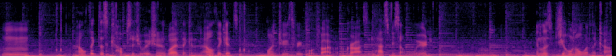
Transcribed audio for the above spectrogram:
Hmm. I don't think this cup situation is what I think it is. I don't think it's one, two, three, four, five across. It has to be something weird. Unless Jonah won the cup.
